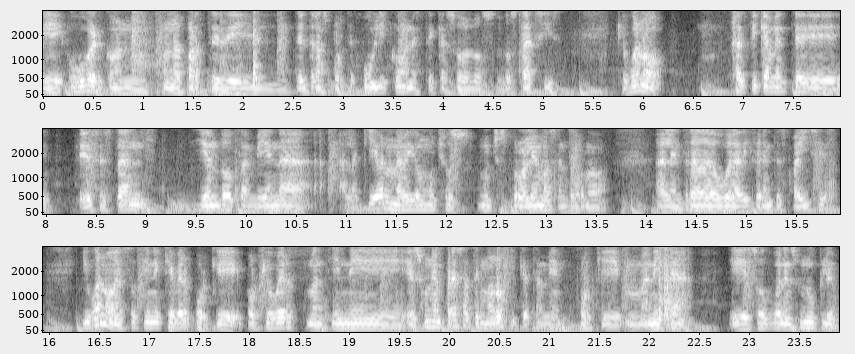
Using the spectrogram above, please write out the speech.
Eh, Uber con, con, la parte del, del, transporte público, en este caso los, los taxis, que bueno, prácticamente se están yendo también a, la quiebra. Han habido muchos, muchos problemas en torno a la entrada de Uber a diferentes países. Y bueno, esto tiene que ver porque, porque Uber mantiene, es una empresa tecnológica también, porque maneja eh, software en su núcleo.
